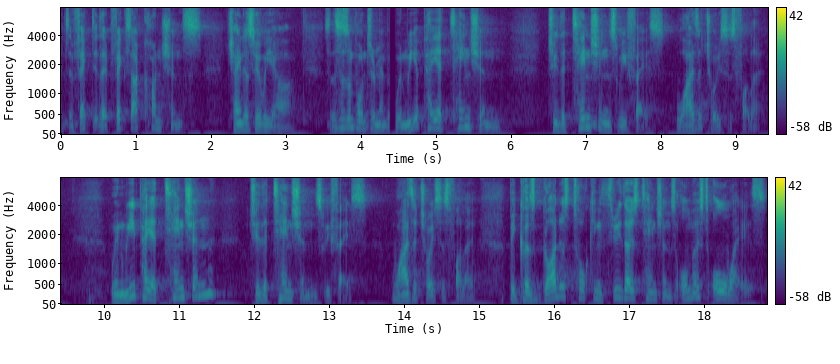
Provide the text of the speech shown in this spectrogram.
It's infected, it affects our conscience, changes who we are. So, this is important to remember. When we pay attention to the tensions we face, wiser choices follow. When we pay attention to the tensions we face, wiser choices follow. Because God is talking through those tensions almost always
